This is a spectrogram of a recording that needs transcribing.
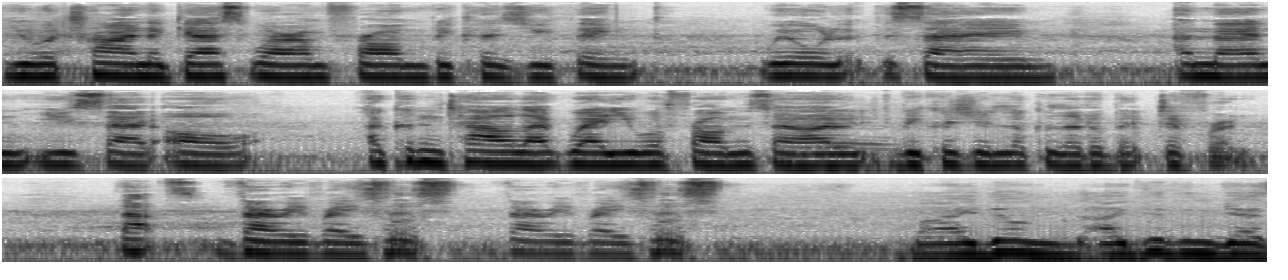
you were trying to guess where I'm from because you think we all look the same, and then you said, "Oh, I couldn't tell like where you were from, so I, because you look a little bit different." That's very racist. Very racist. But I don't, I didn't guess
